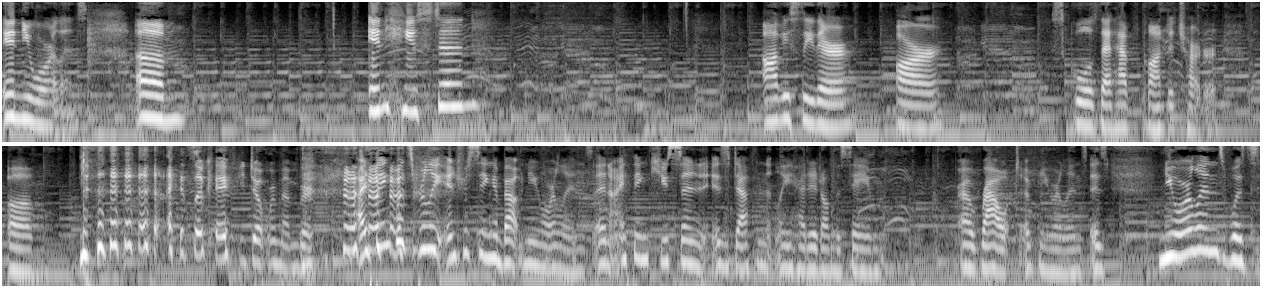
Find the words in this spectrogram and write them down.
in New Orleans. Um, in Houston, obviously there are schools that have gone to charter. Um, it's okay if you don't remember. I think what's really interesting about New Orleans, and I think Houston is definitely headed on the same uh, route of New Orleans, is New Orleans was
